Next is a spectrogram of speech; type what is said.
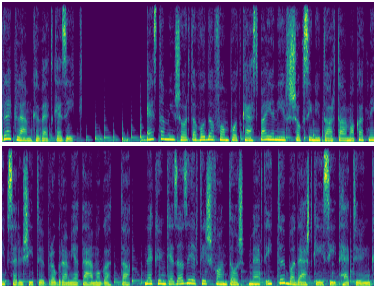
Reklám következik. Ezt a műsort a Vodafone Podcast Pioneer sokszínű tartalmakat népszerűsítő programja támogatta. Nekünk ez azért is fontos, mert így több adást készíthetünk.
